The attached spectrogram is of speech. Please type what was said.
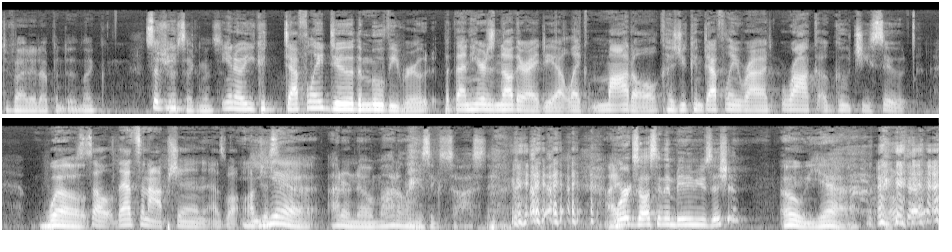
divided up into like So if short you, segments you know, you could definitely do the movie route, but then here's another idea, like model, because you can definitely rock, rock a Gucci suit. well So that's an option as well. I'm just yeah i don't know modeling is exhausting I- More exhausting than being a musician? Oh yeah. okay.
